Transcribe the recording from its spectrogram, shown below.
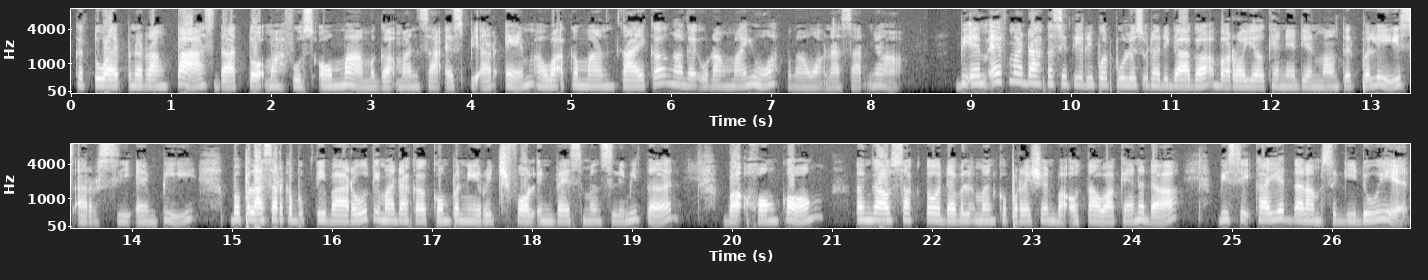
Ketua Penerang PAS, Datuk Mahfuz Omar megak mansa SPRM, awak kemantai ke ngagai orang mayuh pengawak nasarnya. BMF madah ke City Report Polis sudah digagak buat Royal Canadian Mounted Police RCMP berpelasar ke bukti baru ti madah ke company Richfall Investments Limited bak Hong Kong enggau Sakto Development Corporation bak Ottawa, Canada bisik kait dalam segi duit.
